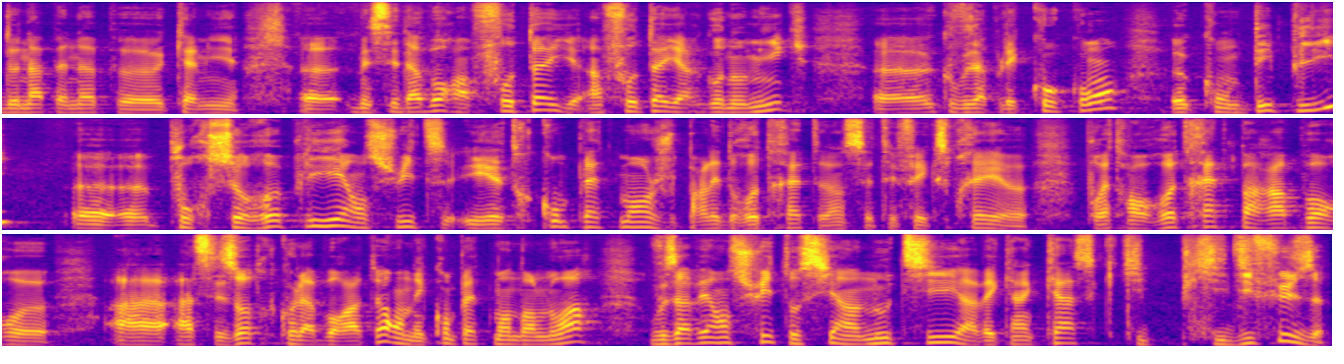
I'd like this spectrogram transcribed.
de Nap and Up, euh, Camille. Euh, mais c'est d'abord un fauteuil, un fauteuil ergonomique que vous appelez cocon, qu'on déplie pour se replier ensuite et être complètement, je parlais de retraite, hein, c'était fait exprès, pour être en retraite par rapport à, ses autres collaborateurs, on est complètement dans le noir. Vous avez ensuite aussi un outil avec un casque qui, diffuse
